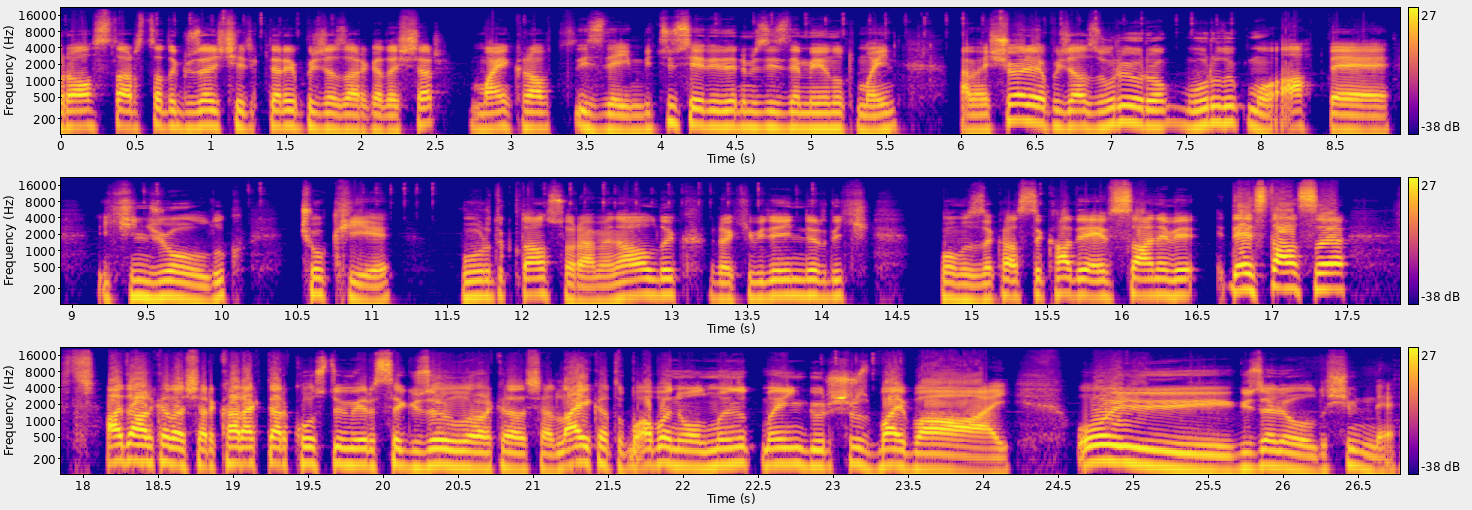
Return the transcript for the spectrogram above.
Brawl Stars'ta da güzel içerikler yapacağız arkadaşlar. Minecraft izleyin. Bütün serilerimizi izlemeyi unutmayın. Hemen şöyle yapacağız. Vuruyorum. Vurduk mu? Ah be. İkinci olduk. Çok iyi. Vurduktan sonra hemen aldık. Rakibi de indirdik. Kupamızda kastık. Hadi efsanevi destansı. Hadi arkadaşlar karakter kostüm verirse güzel olur arkadaşlar. Like atıp abone olmayı unutmayın. Görüşürüz. Bay bay. Oy güzel oldu. Şimdi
